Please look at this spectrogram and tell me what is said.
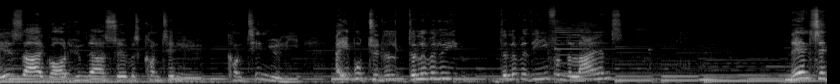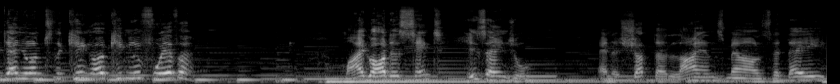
is thy God, whom thou servest continue, continually, able to del- deliver, thee, deliver thee from the lions? Then said Daniel unto the king, O king, live forever. My God has sent his angel and has shut the lions' mouths, that they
